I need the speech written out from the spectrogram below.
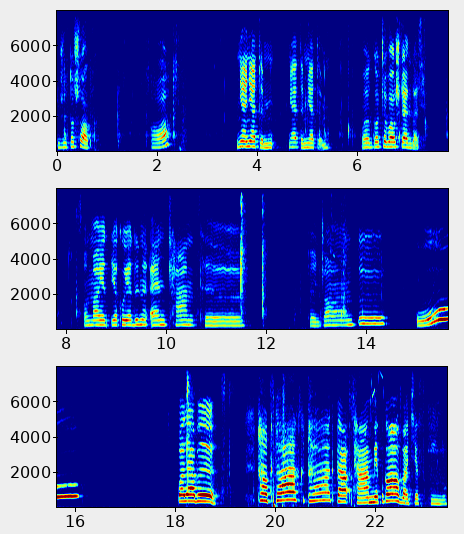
że to szok. O. Nie, nie tym, nie tym, nie tym. Bo go trzeba oszczędzać. On ma jed jako jedyny enchanty. Enchanty. Uuu. Spadamy. Tak, tak, tak, tak. Tam mnie prowadź, jaskiniu.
